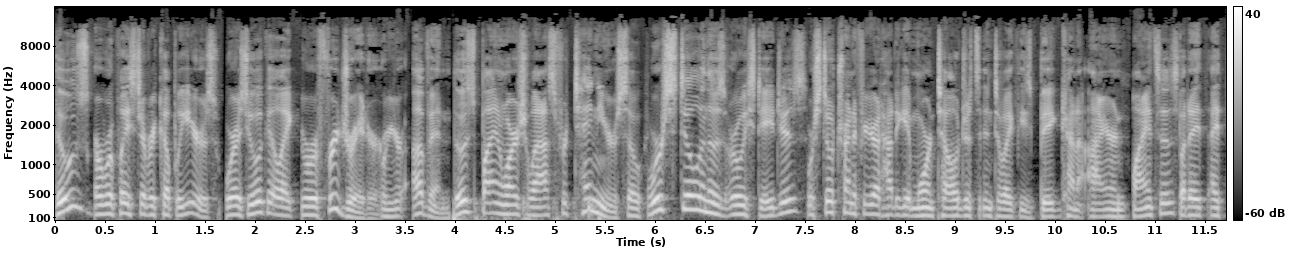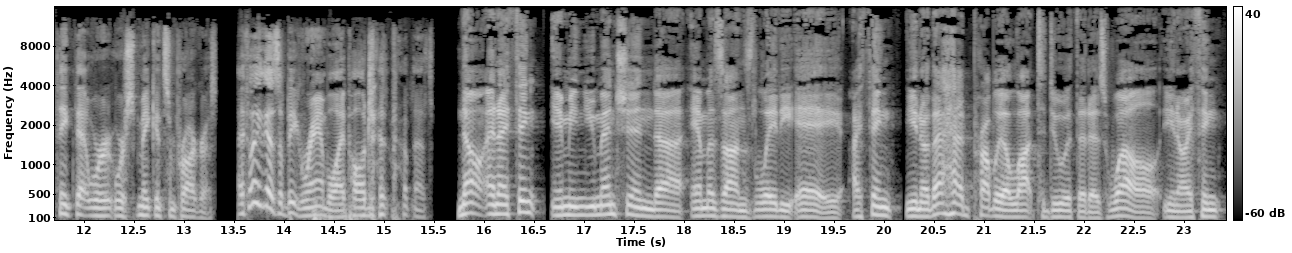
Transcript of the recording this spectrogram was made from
those are replaced every couple years. Whereas you look at like your refrigerator or your oven, those by and large last for 10 years. So we're still in those early stages. We're still trying to figure out how to get more intelligence into like these big kind of iron appliances. But I, I think that we're, we're making some progress. I feel like that's a big ramble. I apologize about that. No, and I think, I mean, you mentioned uh, Amazon's Lady A. I think, you know, that had probably a lot to do with it as well. You know, I think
